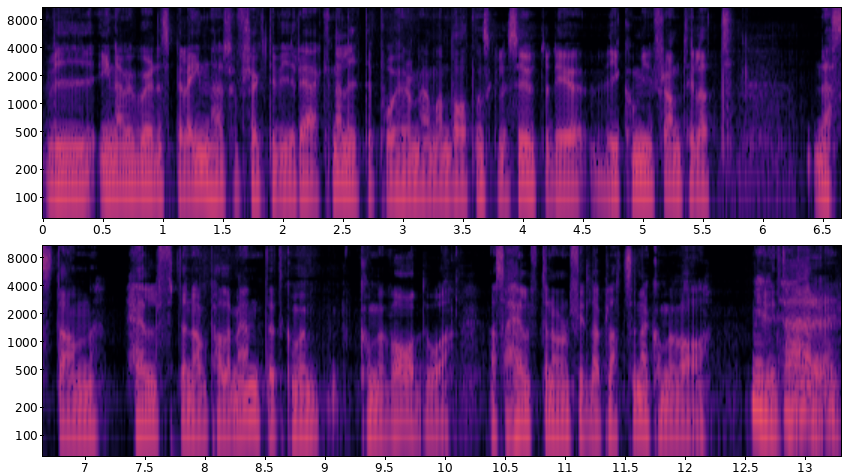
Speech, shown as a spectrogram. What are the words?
vi, innan vi började spela in här så försökte vi räkna lite på hur de här mandaten skulle se ut. Och det, vi kom ju fram till att nästan hälften av parlamentet kommer, kommer vara då, alltså hälften av de fyllda platserna kommer vara militärer.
